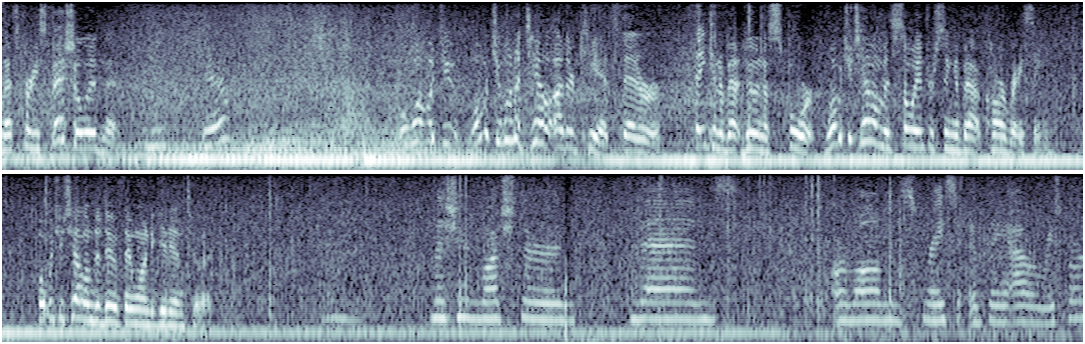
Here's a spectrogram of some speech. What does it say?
That's pretty special, isn't it? Mm-hmm. Yeah. Well, what would you what would you want to tell other kids that are thinking about doing a sport? What would you tell them is so interesting about car racing? What would you tell them to do if they wanted to get into it? They should watch their dads or moms race if they have a race car.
